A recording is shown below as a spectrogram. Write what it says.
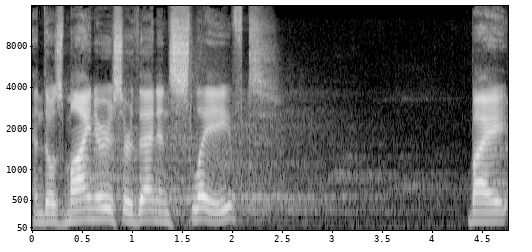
and those minors are then enslaved by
